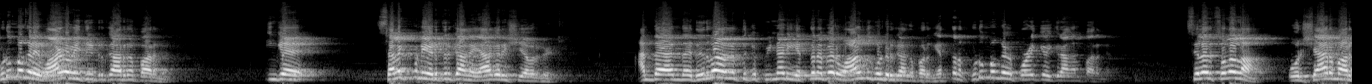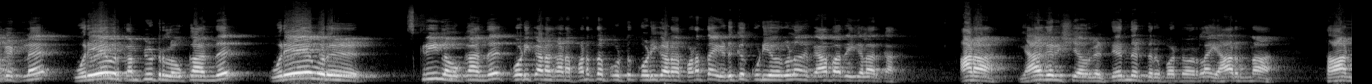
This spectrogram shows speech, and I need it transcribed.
குடும்பங்களை வாழ வைத்துட்டு இருக்காருன்னு பாருங்க. இங்க செலக்ட் பண்ணி எடுத்திருக்காங்க யாகரிஷி அவர்கள். அந்த அந்த நிர்வாகத்துக்கு பின்னாடி எத்தனை பேர் வாழ்ந்து கொண்டிருக்காங்க பாருங்க. எத்தனை குடும்பங்கள் பிழைக்க வைக்கிறாங்கன்னு பாருங்க. சிலர் சொல்லலாம் ஒரு ஷேர் மார்க்கெட்ல ஒரே ஒரு கம்ப்யூட்டர்ல உட்கார்ந்து ஒரே ஒரு ஸ்கிரீன்ல உட்காந்து கோடிக்கணக்கான பணத்தை போட்டு கோடிக்கான பணத்தை எடுக்கக்கூடியவர்களும் வியாபாரிகளா இருக்காங்க. ஆனா யாகரிஷி அவர்கள் தேர்ந்தெடுக்கப்பட்டவர்கள்லாம் யாருன்னா தான்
